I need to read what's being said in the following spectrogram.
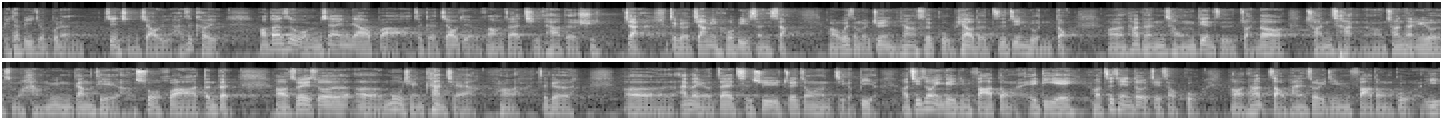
比特币就不能进行交易，还是可以。好，但是我们现在应该要把这个焦点放在其他的虚加这个加密货币身上。啊，为什么？就很像是股票的资金轮动。啊？它可能从电子转到船产啊，船产又有什么航运、钢铁啊、塑化啊等等。啊，所以说呃，目前看起来啊，哈，这个呃，Ivan 有在持续追踪几个币啊，啊，其中一个已经发动了 ADA，好，之前都有介绍过，啊，它早盘的时候已经发动过了，应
